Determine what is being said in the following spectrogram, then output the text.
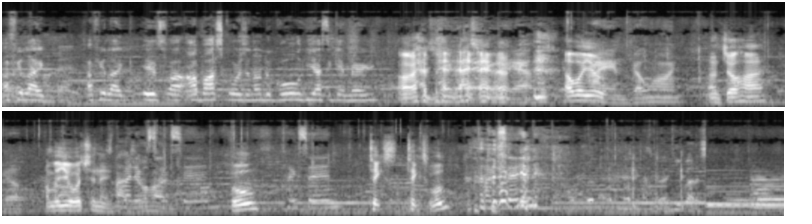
I feel like I feel like if uh, Abba scores another goal, he has to get married. Alright, How about you? I am Johan. I'm Johan. Yeah. How about you? What's your name? My name's Texan. Who? Texan. Tix Tix Woo? Texan.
